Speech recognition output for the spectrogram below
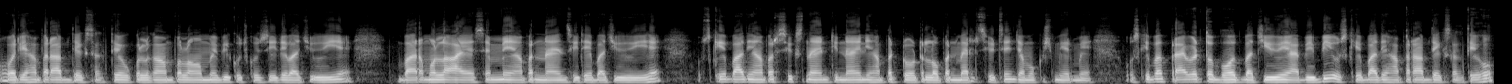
और यहाँ पर आप देख सकते हो कुलगाम पुलगाम में भी कुछ कुछ सीटें बची हुई है। बारामूला आईएसएम में यहाँ पर नाइन सीटें बची हुई है। उसके बाद यहाँ पर सिक्स नाइन्टी नाइन यहाँ पर टोटल ओपन मेरिट सीट्स हैं जम्मू कश्मीर में। उसके बाद प्राइवेट तो बहुत बची हुई है अभी भी। उसके बाद यहाँ पर आप देख सकते हो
